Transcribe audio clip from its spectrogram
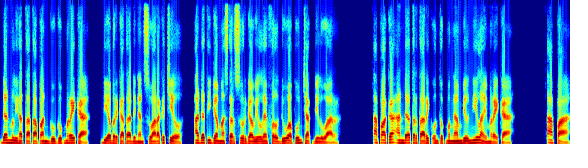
dan melihat tatapan gugup mereka, dia berkata dengan suara kecil, ada tiga Master Surgawi level 2 puncak di luar. Apakah Anda tertarik untuk mengambil nilai mereka? Apa?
